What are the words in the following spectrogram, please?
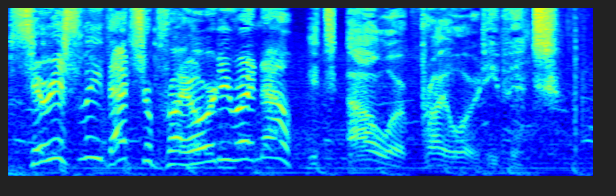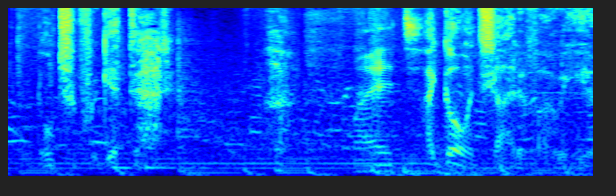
Seriously? That's your priority right now? It's our priority, Vince. Don't you forget that. What? I'd go inside if I were you.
